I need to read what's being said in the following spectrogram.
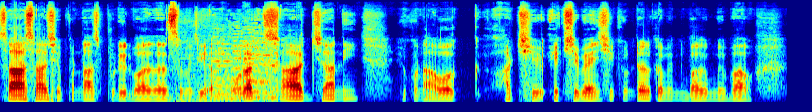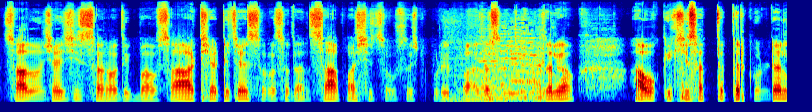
सहा सहाशे पन्नास पुढील बाजार समिती औरात शहाजानी एकूण आवक आठशे एकशे ब्याऐंशी क्विंटल कमी भाव भाव सहा दोनशे ऐंशी सर्वाधिक भाव सहा आठशे अठ्ठेचाळीस सर्वसाधारण सहा पाचशे चौसष्ट पुढील बाजार समिती माजलगाव आवक एकशे सत्याहत्तर क्विंटल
